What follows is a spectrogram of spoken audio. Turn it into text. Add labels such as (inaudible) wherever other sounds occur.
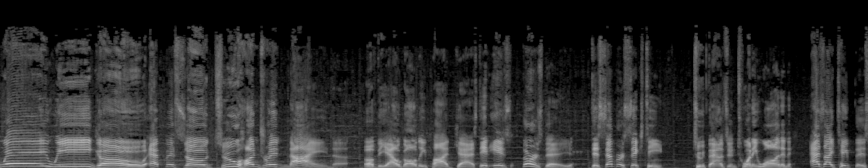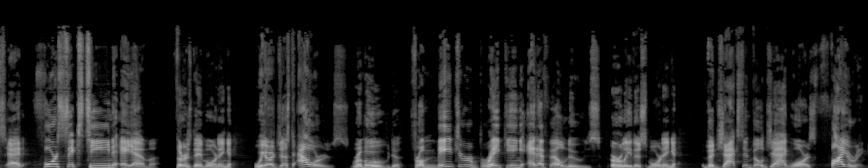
Away we go. Episode 209 of the Al Galdi podcast. It is Thursday, December 16th, 2021. And as I tape this at 4:16 a.m. Thursday morning, we are just hours removed from major breaking NFL news early this morning. The Jacksonville Jaguars firing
